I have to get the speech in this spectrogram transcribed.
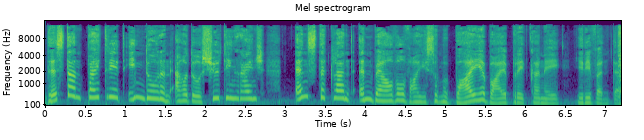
dis dan Patriot Indoor and Outdoor Shooting Range in Stikland in Belwel waar jy sommer baie baie pret kan hê hierdie winter.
